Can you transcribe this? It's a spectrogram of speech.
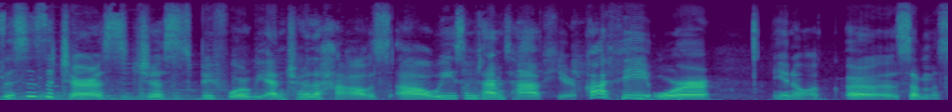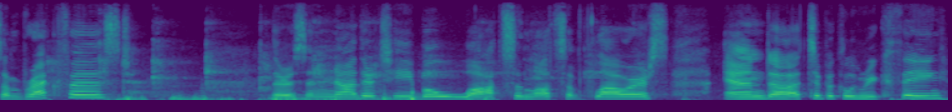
This is the terrace just before we enter the house. Uh, we sometimes have here coffee or you know, uh, some, some breakfast. There's another table, lots and lots of flowers, and a uh, typical Greek thing,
